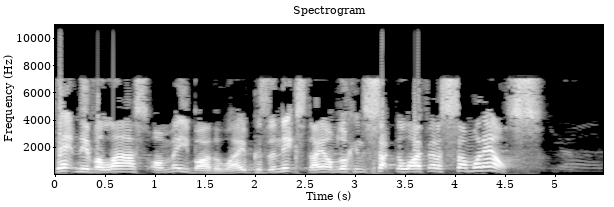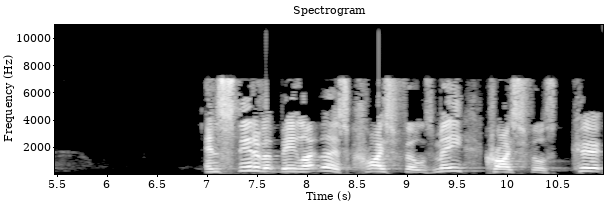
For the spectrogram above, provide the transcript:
That never lasts on me, by the way, because the next day I'm looking to suck the life out of someone else. Instead of it being like this, Christ fills me, Christ fills Kirk,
